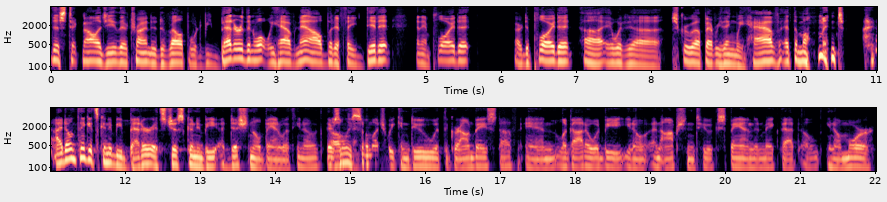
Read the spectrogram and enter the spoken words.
this technology they're trying to develop would be better than what we have now, but if they did it and employed it or deployed it, uh, it would uh, screw up everything we have at the moment? I don't think it's going to be better. It's just going to be additional bandwidth. You know, there's only so much we can do with the ground based stuff, and Ligado would be, you know, an option to expand and make that, uh, you know, more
